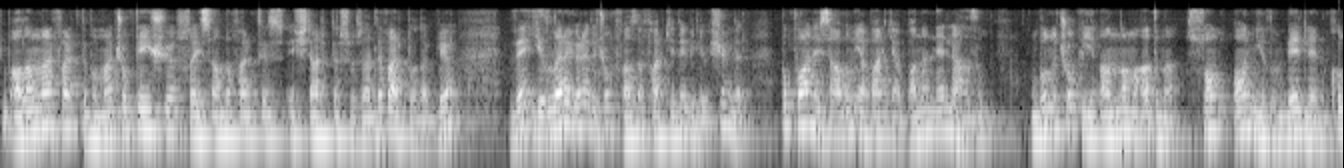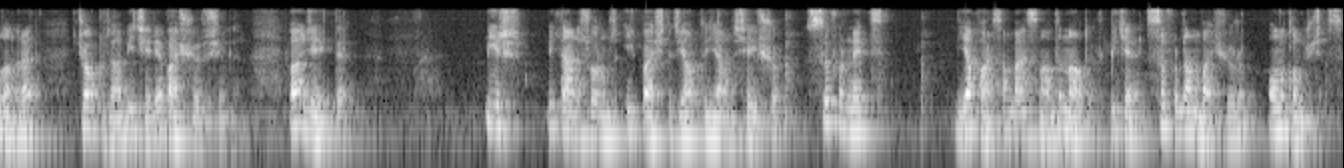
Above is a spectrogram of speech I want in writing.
Şimdi alanlar farklı. Bunlar çok değişiyor. Sayısalda farklı, eşit sözelde farklı olabiliyor. Ve yıllara göre de çok fazla fark edebiliyor. Şimdi bu puan hesabını yaparken bana ne lazım? Bunu çok iyi anlama adına son 10 yılın verilerini kullanarak çok güzel bir içeriğe başlıyoruz şimdi. Öncelikle bir bir tane sorumuz ilk başta cevaplayacağımız şey şu. Sıfır net yaparsam ben sınavda ne alıyorum? Bir kere sıfırdan başlıyorum. Onu konuşacağız.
